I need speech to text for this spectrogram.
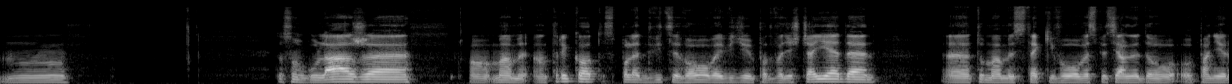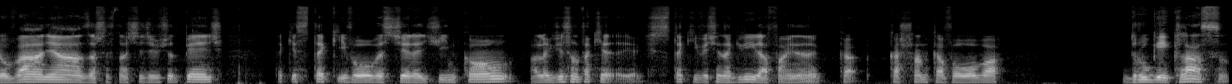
Mm. To są gularze. O, mamy antrykot z polędwicy wołowej, widzimy po 21. E, tu mamy steki wołowe specjalne do panierowania za 16,95. Takie steki wołowe z cielęcinką, ale gdzie są takie steki, wiecie, na grilla fajne? Ka kaszanka wołowa drugiej klasy.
